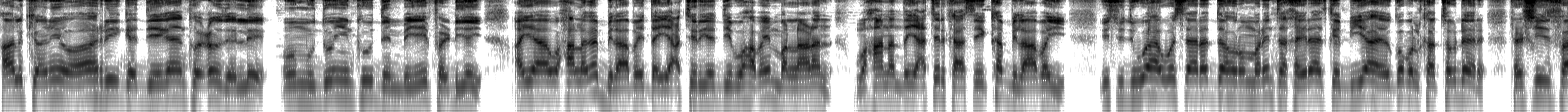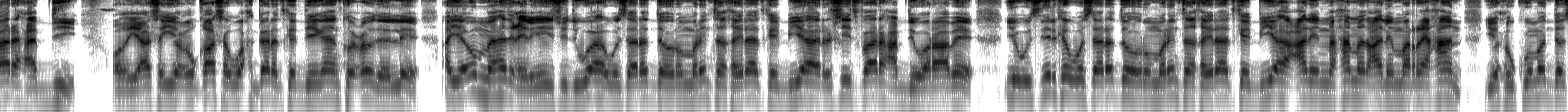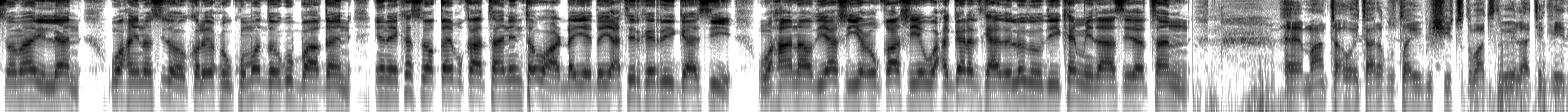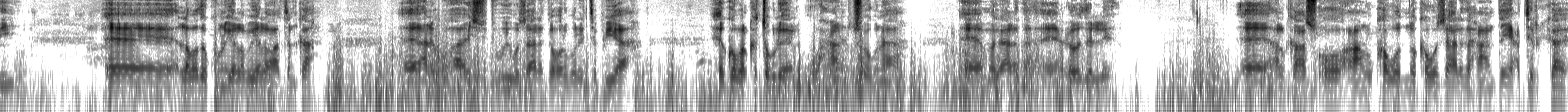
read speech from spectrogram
halkani oo ah riigga deegaanka coodale oo muddooyinkii u dambeeyey fadhiyey ayaa waxaa laga bilaabay dayactir iyo dib u habayn ballaadhan waxaana dayactirkaasi ka bilaabay isuduwaha wasaaradda horumarinta khayraadka biyaha ee gobolka togdheer rashiid faarax cabdi odayaasha iyo cuqaasha waxgaradka deegaanka coodale ayaa u mahad celiyey isuduwaha wasaaradda horumarinta khayraadka biyaha rashiid faarax cabdi waraabe iyo wasiirka wasaaradda horumarinta khayraadka biyaha cali maxamed cali mareexaan iyo xukuumadda somalilan waxayna sidoo kale xukuumadda ugu baaqeen inay ka soo qayb qaataan inta u hadhay ee dayactirka riiggaasi waxaana odayaasha iyo cuqaasha iyo waxgaradka hadalladoodii ka mid ah sida tan. Maanta oo ay taariikhdu tahay bishii toddobaad keedii labada kun iyo labaiyo labaatanka anigoo ah isuduwey wasaaradda horumarinta biyaha ee gobolka togdheer waxaanu joognaa magaalada coodale halkaas oo aanu ka wadno ka wasaarad ahaan dayactirka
